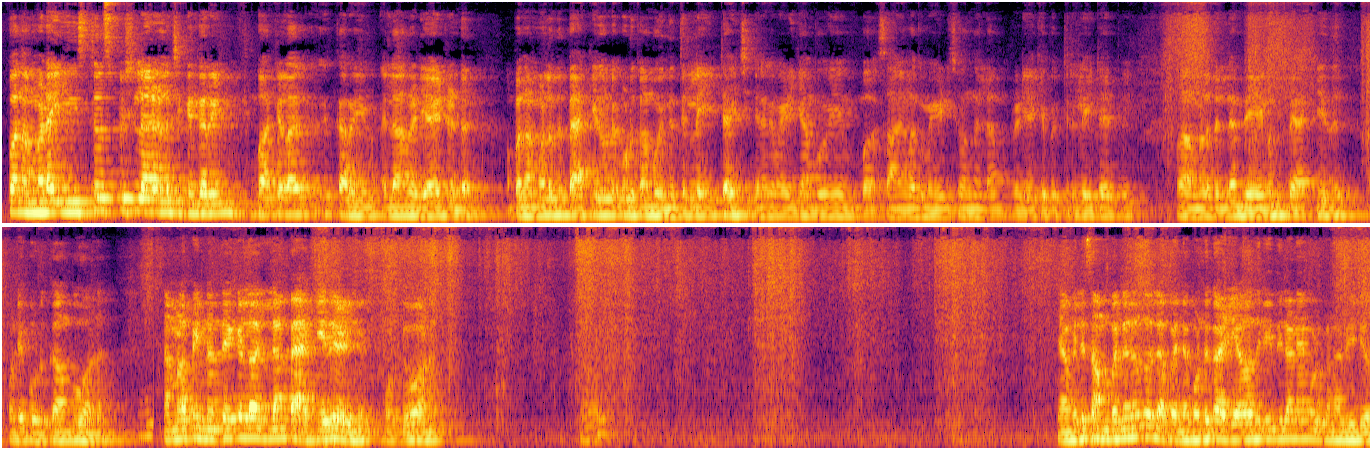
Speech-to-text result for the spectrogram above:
ഇപ്പൊ നമ്മുടെ ഈസ്റ്റർ സ്പെഷ്യൽ ആയിട്ടുള്ള ചിക്കൻ കറിയും ബാക്കിയുള്ള കറിയും എല്ലാം റെഡി ആയിട്ടുണ്ട്. അപ്പൊ നമ്മളിത് പാക്ക് ചെയ്തോണ്ട് കൊടുക്കാൻ പോയി. ഇന്നത്തെ ലേറ്റ് ആയി. ചിക്കനൊക്കെ മേടിക്കാൻ പോവുകയും സാധനങ്ങളൊക്കെ മേടിച്ച് വന്നെല്ലാം. റെഡിയാക്കിയപ്പോൾ ഇത്തിരി ലേറ്റ് ആയിപ്പോയി. പോയി അപ്പൊ നമ്മളിതെല്ലാം വേഗം പാക്ക് ചെയ്ത് കൊണ്ടുപോയി കൊടുക്കാൻ പോവാണ്. നമ്മളപ്പോ ഇന്നത്തേക്കുള്ള എല്ലാം പാക്ക് ചെയ്ത് കഴിഞ്ഞു. കൊണ്ടുപോവാണ്. ഞാൻ വലിയ സമ്പന്നനൊന്നുമില്ല. അപ്പൊ എന്നെ കൊണ്ട് കഴിയാവുന്ന രീതിയിലാണ് ഞാൻ കൊടുക്കുന്നത്. വീഡിയോ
